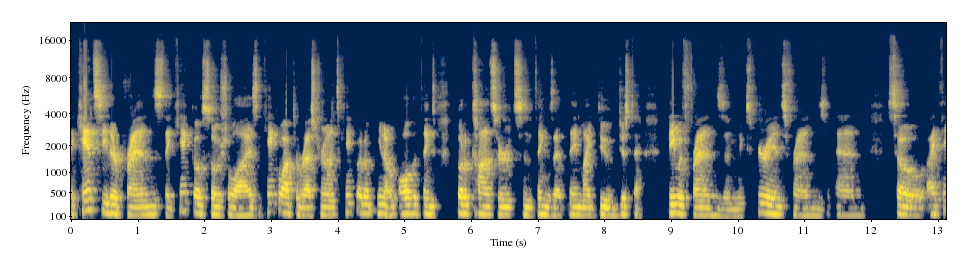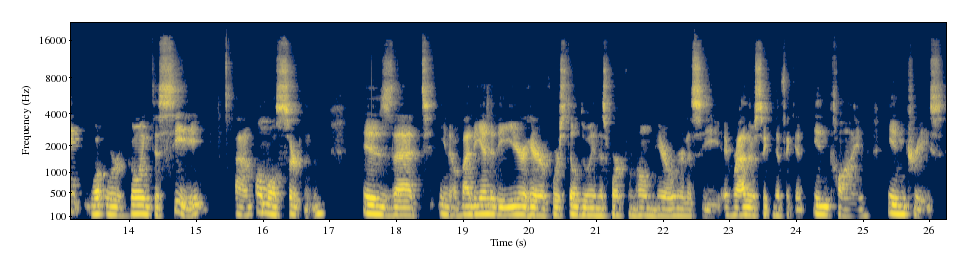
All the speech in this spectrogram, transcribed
they can't see their friends, they can't go socialize, they can't go out to restaurants, can't go to, you know, all the things, go to concerts and things that they might do just to be with friends and experience friends. And so I think what we're going to see, um, almost certain, is that you know by the end of the year here if we're still doing this work from home here we're going to see a rather significant incline increase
